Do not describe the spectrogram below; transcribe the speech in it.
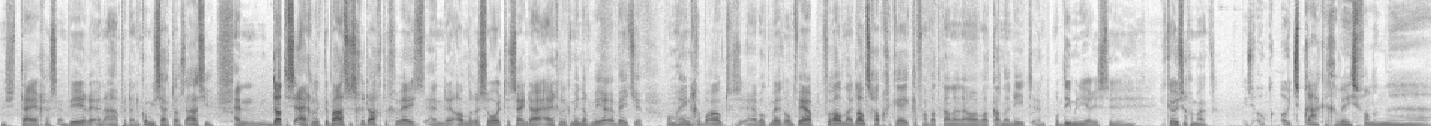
Dus tijgers en beren en apen. Dan kom je Zuidoost-Azië. En dat is eigenlijk de basisgedachte geweest. En de andere soorten zijn daar eigenlijk min of meer een beetje omheen gebouwd. Ze hebben ook met het ontwerp vooral naar het landschap gekeken. Van wat kan er nou en wat kan er niet. En op die manier is de, keuze gemaakt. Is ook ooit sprake geweest van een eh,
